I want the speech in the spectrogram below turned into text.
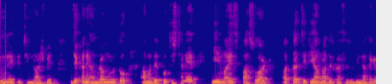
ইনের একটি চিহ্ন আসবে, যেখানে আমরা মূলত আমাদের প্রতিষ্ঠানের ইএমআইএস পাসওয়ার্ড অর্থাৎ যেটি আমাদের কাছে যদি না থাকে,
